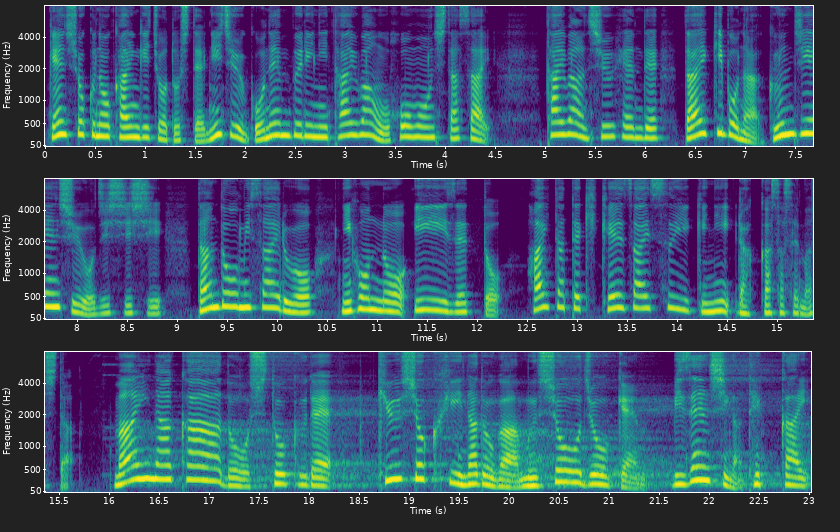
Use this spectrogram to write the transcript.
現職の下院議長として25年ぶりに台湾を訪問した際、台湾周辺で大規模な軍事演習を実施し、弾道ミサイルを日本の EEZ 排他的経済水域に落下させました。マイナカード取得で給食費などが無償条件、備前市が撤回。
